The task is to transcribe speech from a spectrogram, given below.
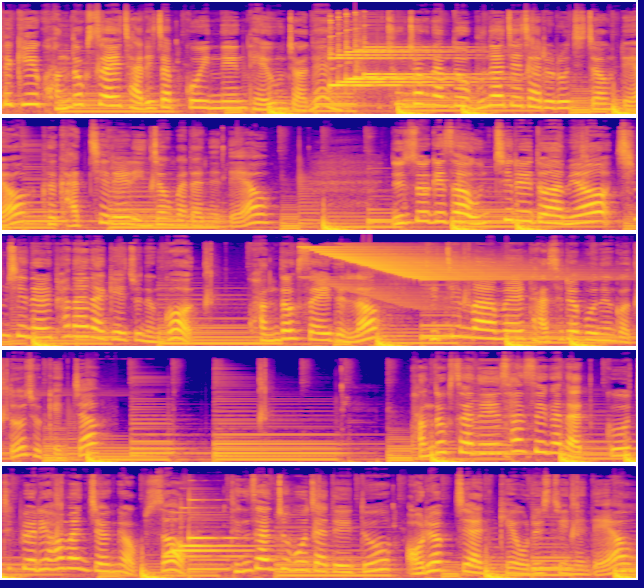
특히 광덕사에 자리 잡고 있는 대웅전은 충청남도 문화재 자료로 지정되어 그 가치를 인정받았는데요. 눈 속에서 운치를 더하며 심신을 편안하게 해주는 곳 광덕사에 들러 지친 마음을 다스려 보는 것도 좋겠죠? 광덕산은 산세가 낮고 특별히 험한 지역이 없어 등산 초보자들도 어렵지 않게 오를 수 있는데요.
